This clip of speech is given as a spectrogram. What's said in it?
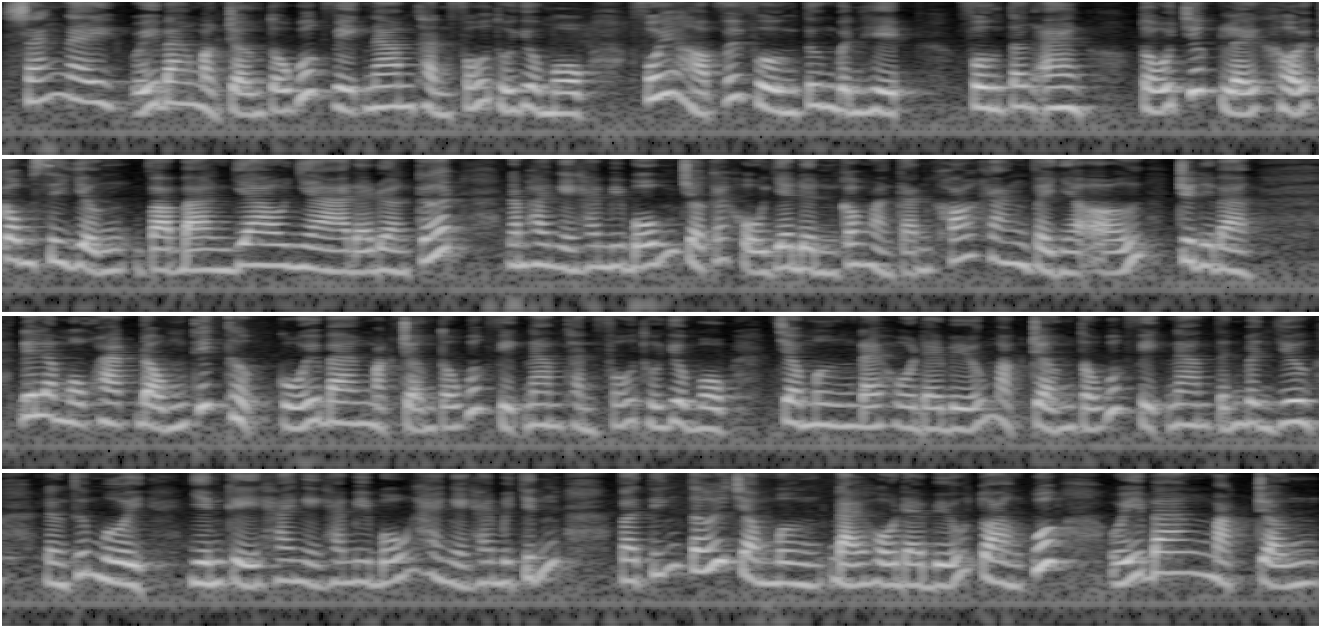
Sáng nay, Ủy ban Mặt trận Tổ quốc Việt Nam thành phố Thủ Dầu Một phối hợp với phường Tương Bình Hiệp, phường Tân An tổ chức lễ khởi công xây dựng và bàn giao nhà đại đoàn kết năm 2024 cho các hộ gia đình có hoàn cảnh khó khăn về nhà ở trên địa bàn. Đây là một hoạt động thiết thực của Ủy ban Mặt trận Tổ quốc Việt Nam thành phố Thủ Dầu Một. Chào mừng Đại hội đại biểu Mặt trận Tổ quốc Việt Nam tỉnh Bình Dương lần thứ 10, nhiệm kỳ 2024-2029 và tiến tới chào mừng Đại hội đại biểu toàn quốc Ủy ban Mặt trận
